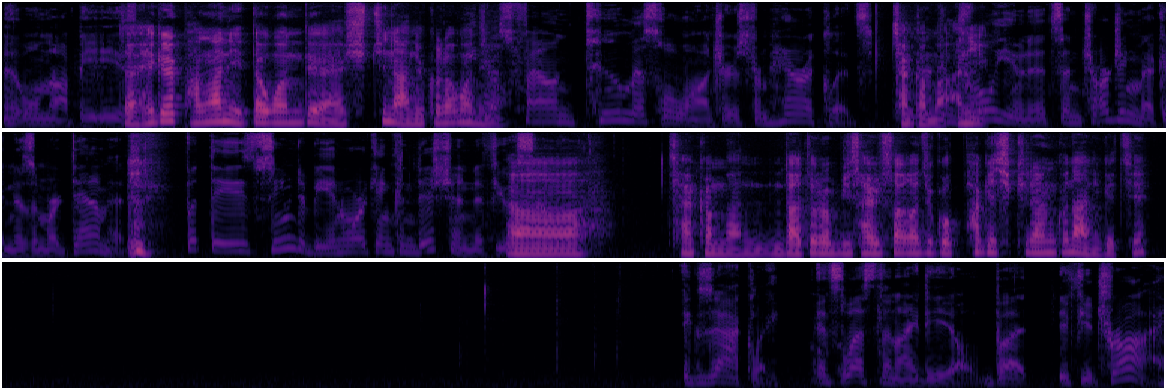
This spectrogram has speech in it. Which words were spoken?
it will not be 자, easy. 해결 방안이 있다고 하는데 쉽지는 않을 거라고 하네요. just found two missile launchers from Heraclids. Their 잠깐만, 아니, control units and charging mechanism are damaged, but they seem to be in working condition if you assemble them. 아, 잠깐만. 나더러 미사일 쏴가지고 파괴시키라는 건 아니겠지? Exactly. It's less than ideal, but if you try,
